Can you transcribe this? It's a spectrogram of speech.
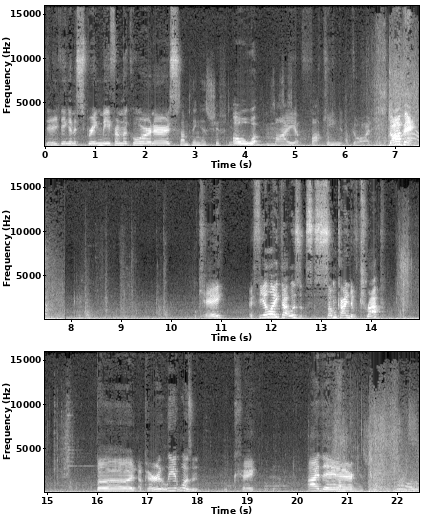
Is anything gonna spring me from the corners? Something has shifted. Oh my fucking god. Stop it! Okay. I feel like that was some kind of trap. But apparently it wasn't. Okay. Hi there. Something has shifted in the moon.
